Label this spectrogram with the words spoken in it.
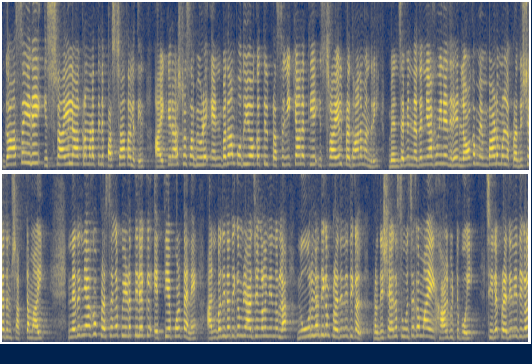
ഗാസയിലെ ഇസ്രായേൽ ആക്രമണത്തിന്റെ പശ്ചാത്തലത്തിൽ ഐക്യരാഷ്ട്രസഭയുടെ എൺപതാം പൊതുയോഗത്തിൽ പ്രസംഗിക്കാനെത്തിയ ഇസ്രായേൽ പ്രധാനമന്ത്രി ബെഞ്ചമിൻ നെതന്യാഹുവിനെതിരെ ലോകമെമ്പാടുമുള്ള പ്രതിഷേധം ശക്തമായി. നെതന്യാഹു പ്രസംഗപീഠത്തിലേക്ക് എത്തിയപ്പോൾ തന്നെ അൻപതിലധികം രാജ്യങ്ങളിൽ നിന്നുള്ള നൂറിലധികം പ്രതിനിധികൾ പ്രതിഷേധ സൂചകമായി ഹാൾ വിട്ടുപോയി. ചില പ്രതിനിധികൾ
